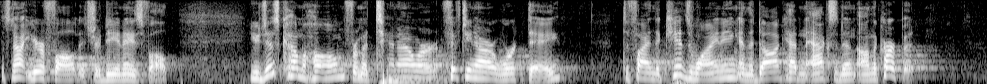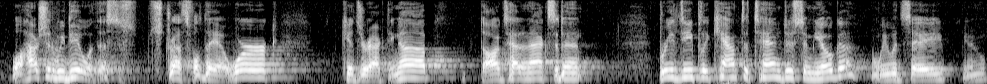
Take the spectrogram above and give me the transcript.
It's not your fault, it's your DNA's fault. You just come home from a 10 hour, 15 hour workday to find the kids whining and the dog had an accident on the carpet. Well, how should we deal with this? Stressful day at work, kids are acting up, dogs had an accident. Breathe deeply, count to 10, do some yoga. We would say, you know,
